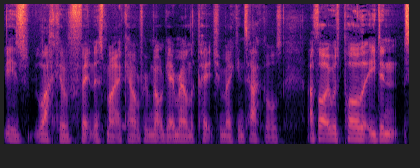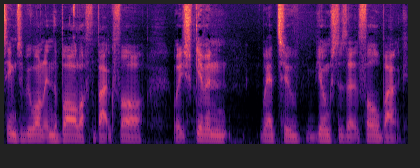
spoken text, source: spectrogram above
his lack of fitness might account for him not getting around the pitch and making tackles, I thought it was poor that he didn't seem to be wanting the ball off the back four, which, given we had two youngsters at fullback,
